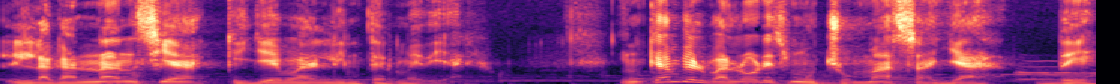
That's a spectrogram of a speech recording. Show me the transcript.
la ganancia que lleva el intermediario. En cambio, el valor es mucho más allá de.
